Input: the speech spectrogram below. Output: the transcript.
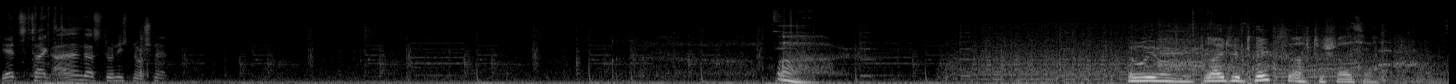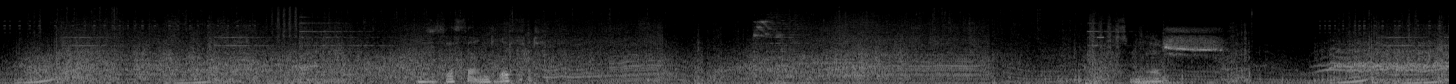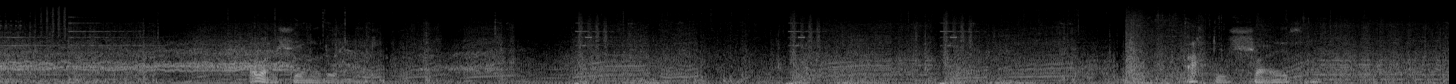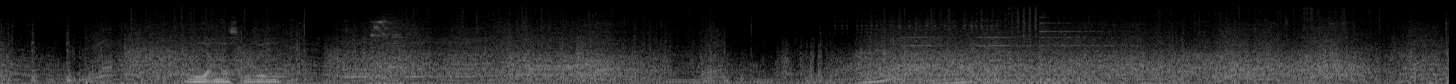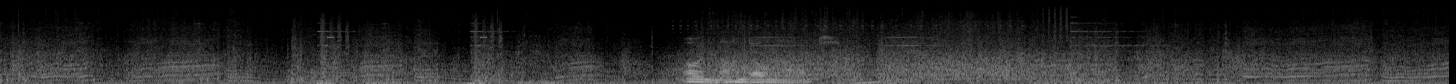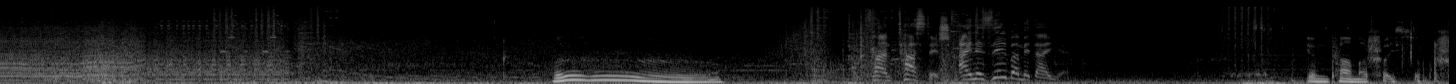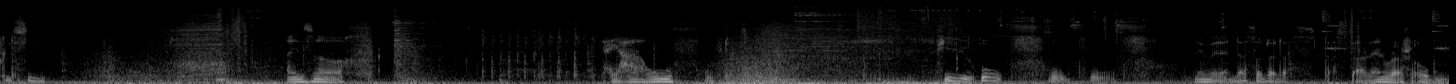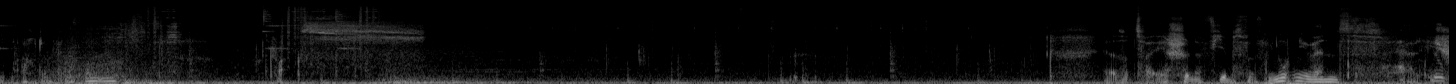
Jetzt zeig allen, dass du nicht nur schnell... Oh ja, breite Tricks. Ach du Scheiße. Was ist das da? Ein Drift? Fantastisch. Eine Silbermedaille. Wir haben Karma Scheiß abgeschlossen. Eins nach. Ja, ja, ruf, ruf. Viel ruf, ruf, ruf. Nehmen wir denn das oder das? Das da, Rush Open 8 und 5 schöne 4 bis 5 Minuten Events. Herrlich.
